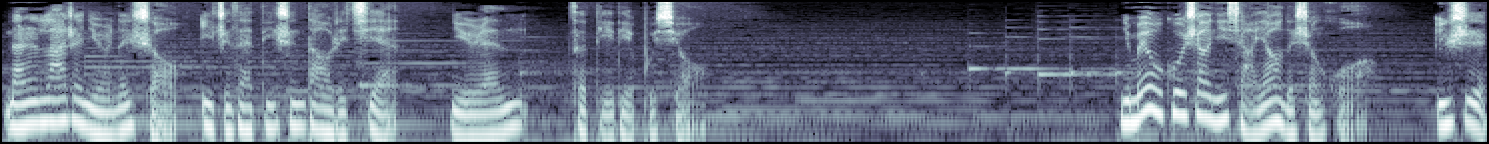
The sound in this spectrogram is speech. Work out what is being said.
男人拉着女人的手，一直在低声道着歉，女人则喋喋不休。你没有过上你想要的生活，于是，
